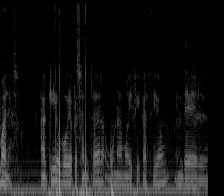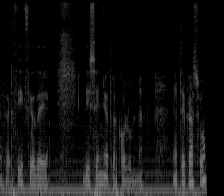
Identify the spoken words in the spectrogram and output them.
Buenas, aquí os voy a presentar una modificación del ejercicio de diseño de tres columnas. En este caso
